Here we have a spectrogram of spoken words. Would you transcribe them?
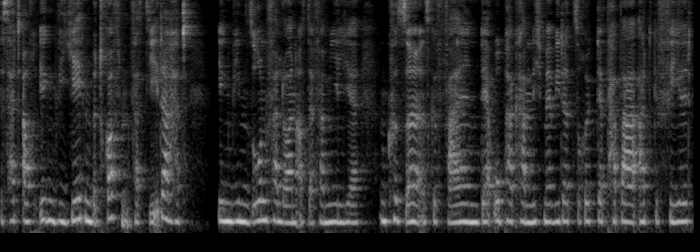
das hat auch irgendwie jeden betroffen. Fast jeder hat irgendwie einen Sohn verloren aus der Familie, ein Cousin ist gefallen, der Opa kam nicht mehr wieder zurück, der Papa hat gefehlt.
